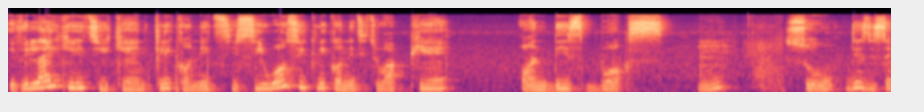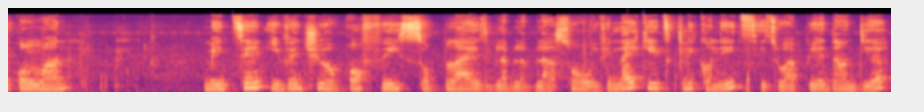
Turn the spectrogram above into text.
if you like it, you can click on it. You see, once you click on it, it will appear on this box hmm? so this is the second one maintain inventory of office supplies blah blah blah. So if you like it click on it. It will appear down there.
